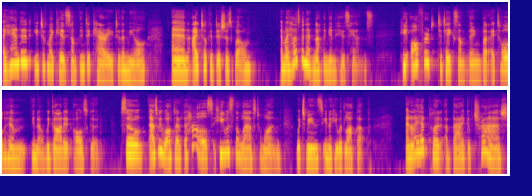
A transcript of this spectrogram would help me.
I handed each of my kids something to carry to the meal, and I took a dish as well. And my husband had nothing in his hands. He offered to take something, but I told him, you know, we got it, all's good. So as we walked out of the house, he was the last one, which means, you know, he would lock up. And I had put a bag of trash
